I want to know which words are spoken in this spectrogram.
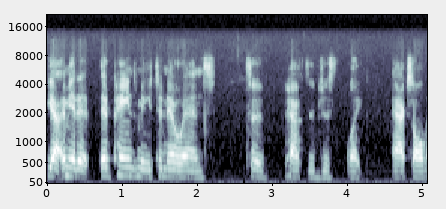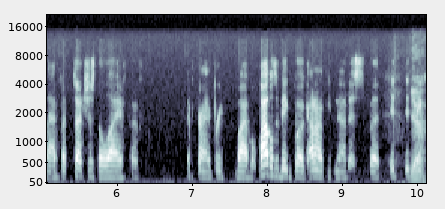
yeah, I mean, it it pains me to no end to have to just like axe all that, but such is the life of of trying to preach the Bible. Bible's a big book. I don't know if you've noticed, but it, it yeah.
